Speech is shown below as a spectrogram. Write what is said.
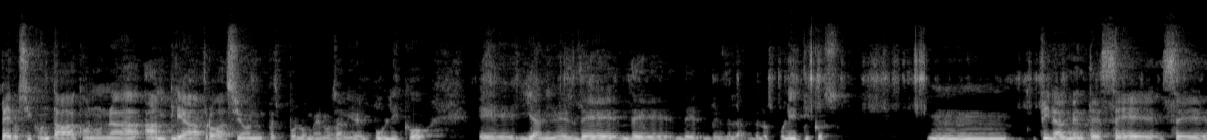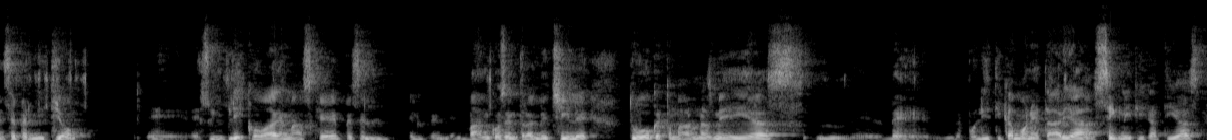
pero sí contaba con una amplia aprobación, pues por lo menos a nivel público eh, y a nivel de, de, de, de la, los políticos. Mm, finalmente se, se, permitió eso implicó además que pues, el, Banco Central de Chile tuvo que tomar unas medidas mm, de, de, política monetaria significativas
